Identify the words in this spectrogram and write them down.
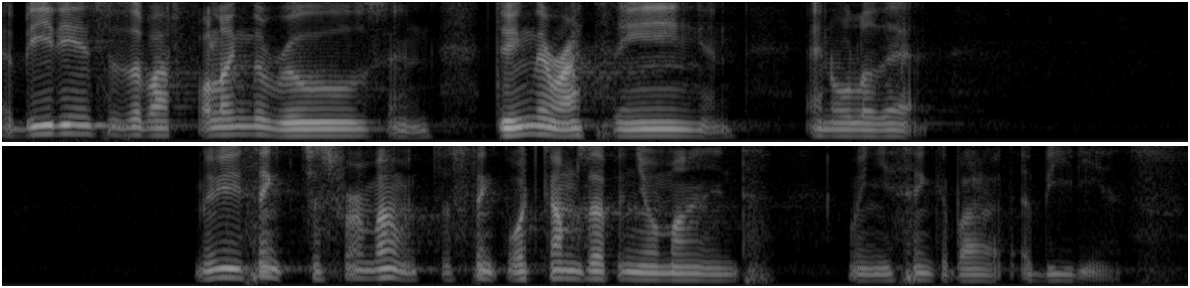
obedience is about following the rules and doing the right thing and, and all of that. Maybe you think just for a moment, just think what comes up in your mind when you think about obedience.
